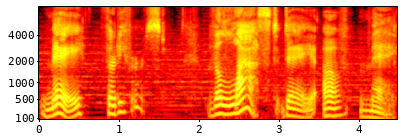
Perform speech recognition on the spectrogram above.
May 31st, the last day of May.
